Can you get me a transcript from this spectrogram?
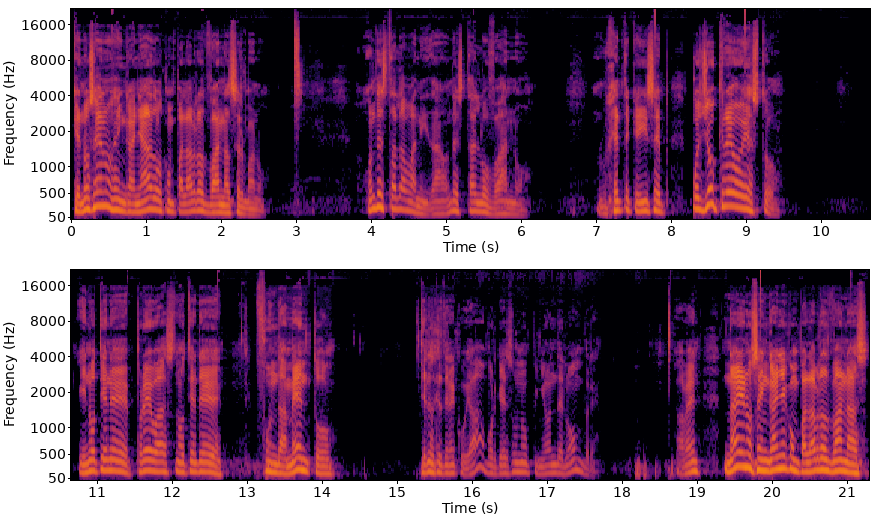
que no seamos engañados con palabras vanas, hermano. ¿Dónde está la vanidad? ¿Dónde está lo vano? Gente que dice, pues yo creo esto, y no tiene pruebas, no tiene fundamento, tienes que tener cuidado porque es una opinión del hombre. Amén. Nadie nos engañe con palabras vanas,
